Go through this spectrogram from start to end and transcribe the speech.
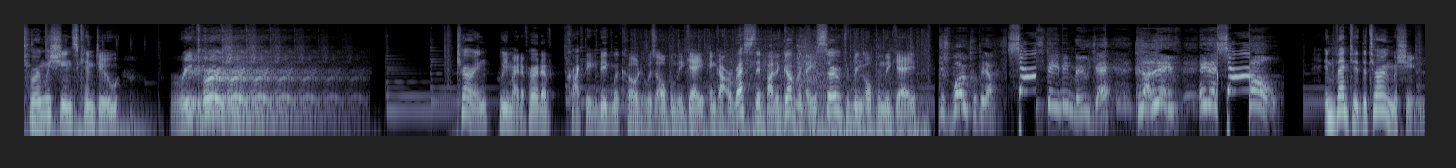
Turing machines can do Recursion. Turing, who you might have heard of, cracked the Enigma code, was openly gay, and got arrested by the government that he served for being openly gay. Just woke up in a steaming mood, yeah? Because I live in a hole. Invented the Turing machine.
